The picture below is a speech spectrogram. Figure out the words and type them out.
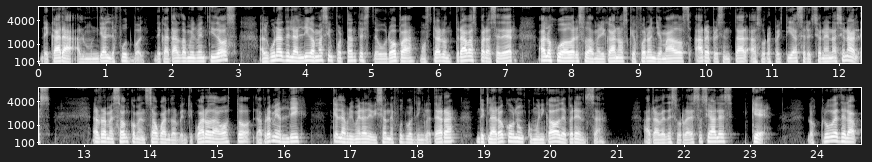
de cara al Mundial de Fútbol de Qatar 2022, algunas de las ligas más importantes de Europa mostraron trabas para ceder a los jugadores sudamericanos que fueron llamados a representar a sus respectivas selecciones nacionales. El remesón comenzó cuando el 24 de agosto la Premier League, que es la primera división de fútbol de Inglaterra, declaró con un comunicado de prensa a través de sus redes sociales que los clubes de la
